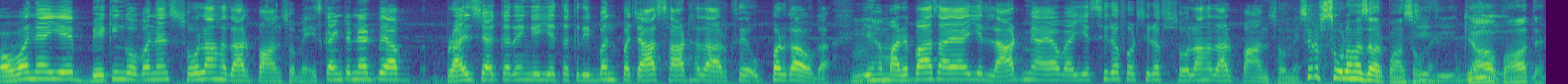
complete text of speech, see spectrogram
ओवन है ये बेकिंग ओवन है सोलह हज़ार पाँच सौ में। इसका इंटरनेट पे आप प्राइस चेक करेंगे ये तकरीबन पचास साठ हज़ार से ऊपर का होगा। हम्म। ये हमारे पास आया है ये लाट में आया हुआ है ये सिर्फ़ और सिर्फ़ सोलह हज़ार पाँच सौ में। सिर्फ़ सोलह हज़ार पाँच सौ में? क्या बात है।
